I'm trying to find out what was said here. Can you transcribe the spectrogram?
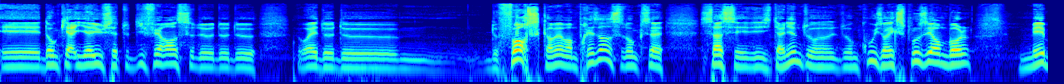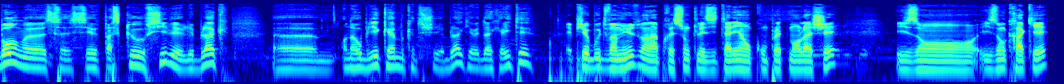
Et donc il y, a eu cette différence de, force quand même en présence. Donc ça, c'est les Italiens, d'un coup, ils ont explosé en vol. Mais bon, euh, c'est parce que aussi les, Blacks, euh, on a oublié quand même que chez les Blacks, il y avait de la qualité. Et puis au bout de 20 minutes, on a l'impression que les Italiens ont complètement lâché. Ils ont, ils ont craqué.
